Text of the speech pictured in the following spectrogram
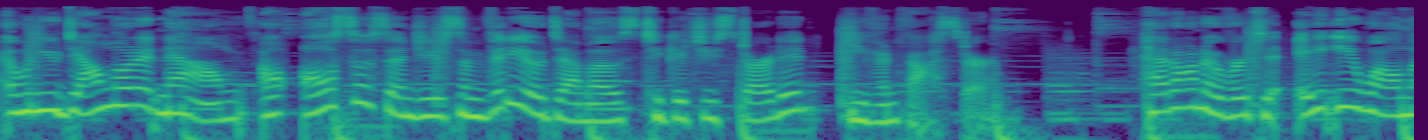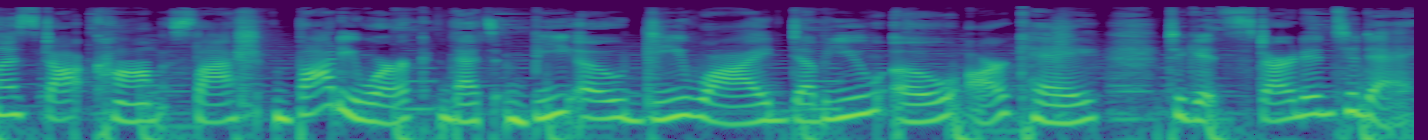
And when you download it now, I'll also send you some video demos to get you started even faster. Head on over to aewellness.com slash bodywork, that's B-O-D-Y-W-O-R-K, to get started today.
